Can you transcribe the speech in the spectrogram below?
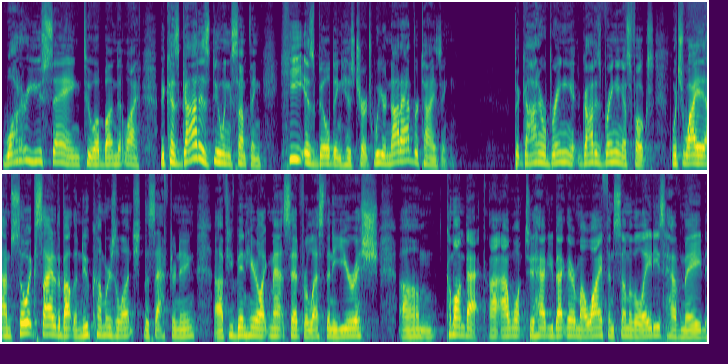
What are you saying to abundant life? Because God is doing something. He is building his church. We are not advertising. But God, are bringing it, God is bringing us folks, which is why I'm so excited about the newcomers lunch this afternoon. Uh, if you've been here, like Matt said, for less than a yearish, um, come on back. I, I want to have you back there. My wife and some of the ladies have made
